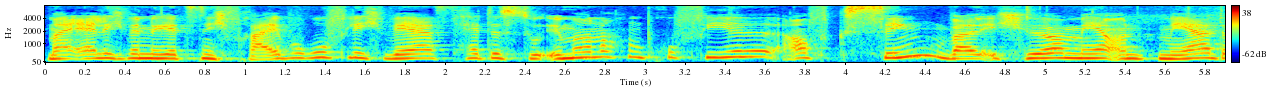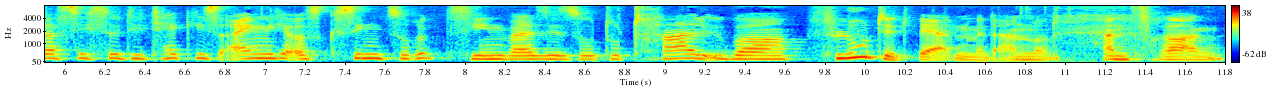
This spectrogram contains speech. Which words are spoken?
mal ehrlich, wenn du jetzt nicht freiberuflich wärst, hättest du immer noch ein Profil auf Xing? Weil ich höre mehr und mehr, dass sich so die Techies eigentlich aus Xing zurückziehen, weil sie so total überflutet werden mit Anfragen.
